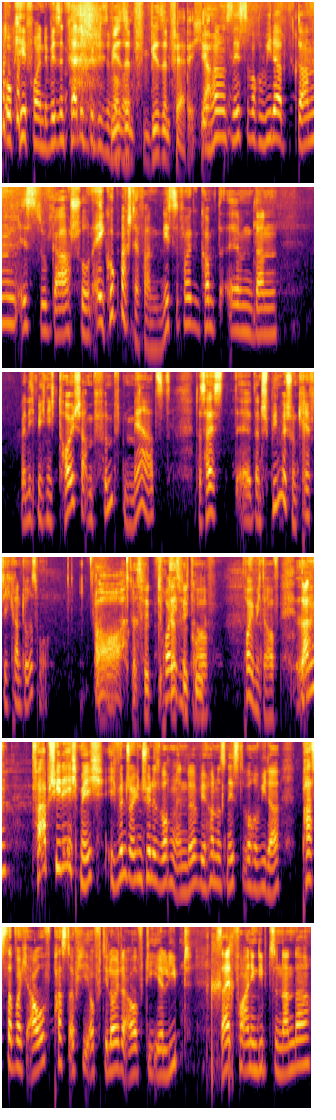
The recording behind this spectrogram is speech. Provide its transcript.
Okay, Freunde, wir sind fertig für diese Woche. wir, sind, wir sind fertig, Wir ja. hören uns nächste Woche wieder. Dann ist sogar schon. Ey, guck mal, Stefan. Nächste Folge kommt ähm, dann, wenn ich mich nicht täusche, am 5. März. Das heißt, äh, dann spielen wir schon kräftig Gran Turismo. Oh, das wird, Freue das wird gut. Freue ich mich drauf. Dann verabschiede ich mich. Ich wünsche euch ein schönes Wochenende. Wir hören uns nächste Woche wieder. Passt auf euch auf. Passt auf die, auf die Leute auf, die ihr liebt. Seid vor allen Dingen lieb zueinander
